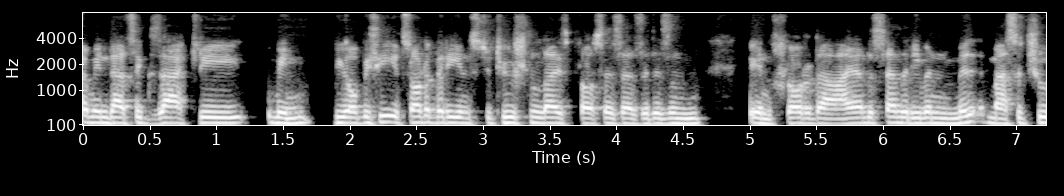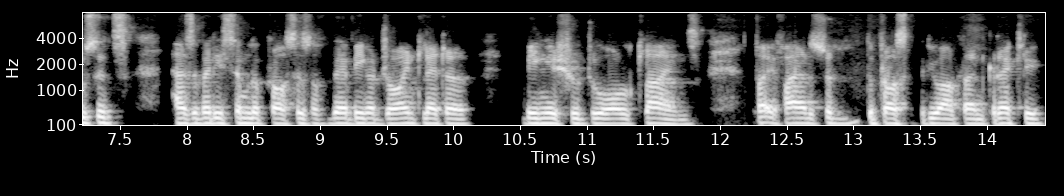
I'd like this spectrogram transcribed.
I mean, that's exactly, I mean, we obviously, it's not a very institutionalized process as it is in, in Florida. I understand that even Massachusetts has a very similar process of there being a joint letter being issued to all clients, if I understood the process that you outlined correctly.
